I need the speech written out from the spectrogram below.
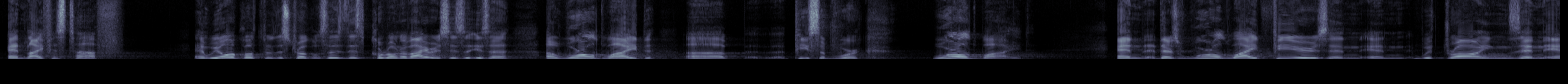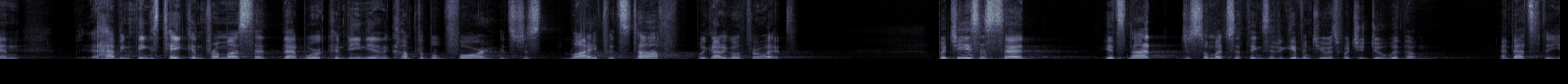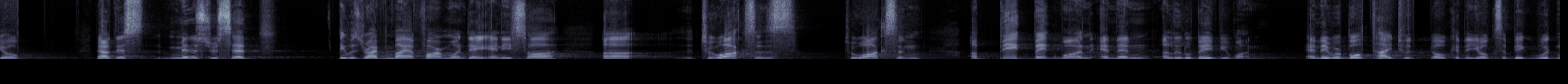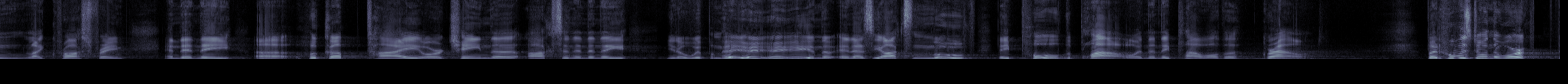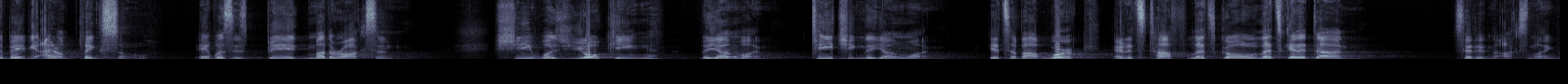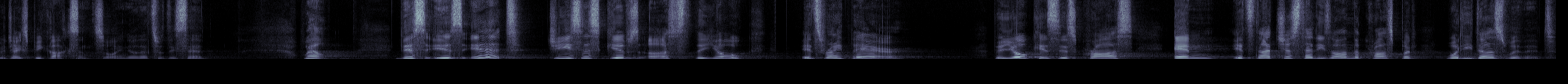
and life is tough. And we all go through the struggles. This, this coronavirus is, is a a worldwide uh, piece of work, worldwide. And there's worldwide fears and, and withdrawings and, and having things taken from us that, that were convenient and comfortable before. It's just life, it's tough. We got to go through it. But Jesus said, it's not just so much the things that are given to you, it's what you do with them. And that's the yoke. Now, this minister said he was driving by a farm one day and he saw uh, two oxes, two oxen, a big, big one, and then a little baby one. And they were both tied to the yoke, and the yoke's a big wooden, like cross frame. And then they uh, hook up, tie, or chain the oxen, and then they you know, whip them, hey, hey, hey. And, the, and as the oxen move, they pull the plow and then they plow all the ground. But who was doing the work? The baby? I don't think so. It was this big mother oxen. She was yoking the young one, teaching the young one. It's about work and it's tough. Let's go. Let's get it done. Said it in the oxen language. I speak oxen, so I know that's what they said. Well, this is it. Jesus gives us the yoke. It's right there. The yoke is this cross, and it's not just that he's on the cross, but what he does with it.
